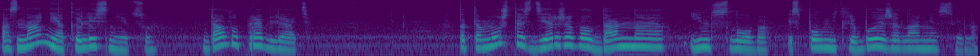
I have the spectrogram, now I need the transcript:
а знание колесницу дал управлять, потому что сдерживал данное им слово исполнить любое желание сына.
